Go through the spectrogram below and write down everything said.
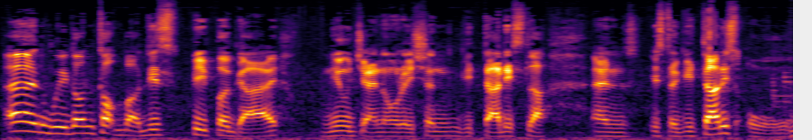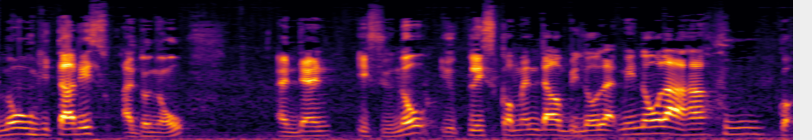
And we don't talk about this people guy, new generation guitarist lah. And is the guitarist or no guitarist? I don't know. And then if you know, you please comment down below. Let me know lah. Huh? Who got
